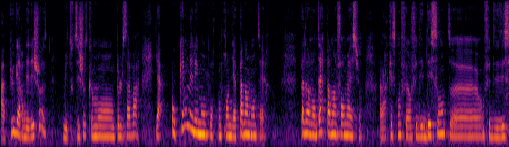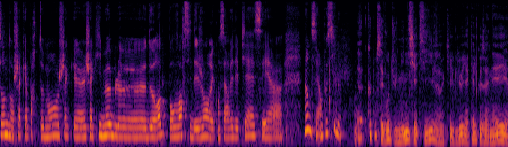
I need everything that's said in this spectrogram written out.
a pu garder des choses. Mais toutes ces choses, comment on peut le savoir? Il n'y a aucun élément pour comprendre, il n'y a pas d'inventaire. Pas d'inventaire, pas d'information. Alors qu'est-ce qu'on fait? On fait des descentes, euh, on fait des descentes dans chaque appartement, chaque, euh, chaque immeuble euh, d'Europe pour voir si des gens auraient conservé des pièces. Et non, c'est impossible. que pensez-vous d'une initiative qui a eu lieu il y a quelques années,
